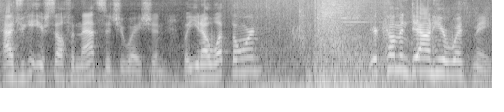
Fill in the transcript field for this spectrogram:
how'd you get yourself in that situation? But you know what, Thorn? You're coming down here with me.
